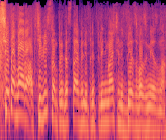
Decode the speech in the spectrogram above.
Все товары активистам предоставили предприниматели безвозмездно.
